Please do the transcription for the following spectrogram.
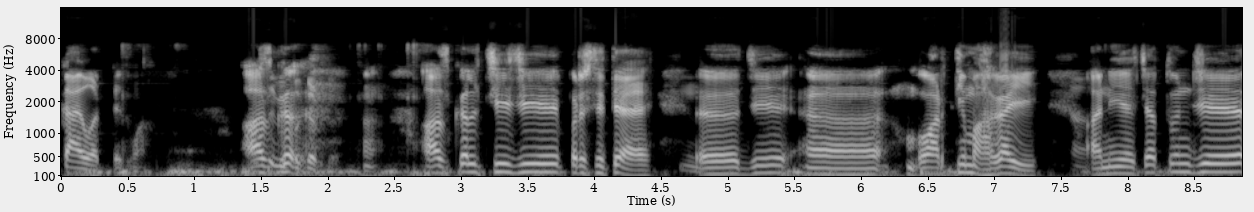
काय वाटतंय तुम्हाला आज तुम्ही पकडलं. आजकालची जी परिस्थिती आहे जी वाढती महागाई. आणि याच्यातून जे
